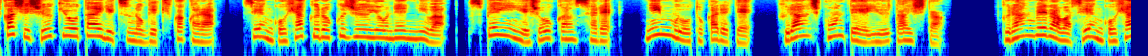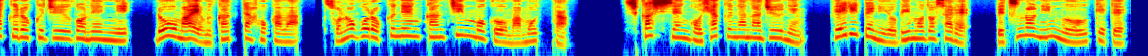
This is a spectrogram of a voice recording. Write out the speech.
しかし宗教対立の激化から1564年にはスペインへ召喚され、任務を解かれてフランシコンテへ優待した。グランベラは1565年にローマへ向かった他は、その後6年間沈黙を守った。しかし1570年、フェリペに呼び戻され、別の任務を受けて、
